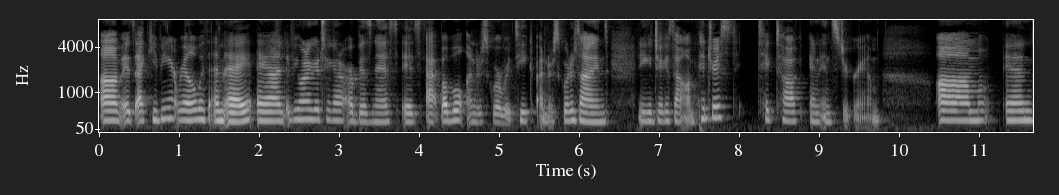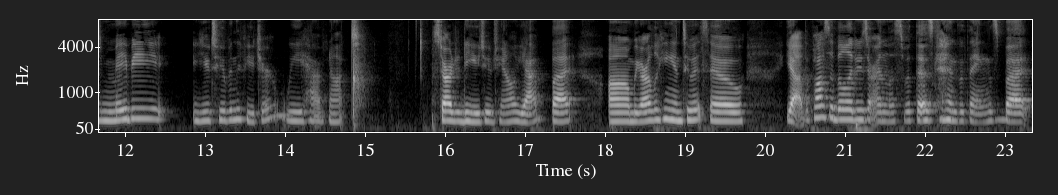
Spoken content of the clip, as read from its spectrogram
um, it's at Keeping It Real with MA. And if you want to go check out our business, it's at bubble underscore boutique underscore designs. And you can check us out on Pinterest, TikTok, and Instagram. Um, and maybe YouTube in the future. We have not started a YouTube channel yet, but um, we are looking into it. So, yeah, the possibilities are endless with those kinds of things. But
